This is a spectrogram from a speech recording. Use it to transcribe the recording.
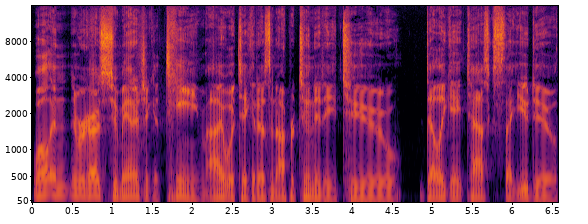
Well, in, in regards to managing a team, I would take it as an opportunity to delegate tasks that you do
